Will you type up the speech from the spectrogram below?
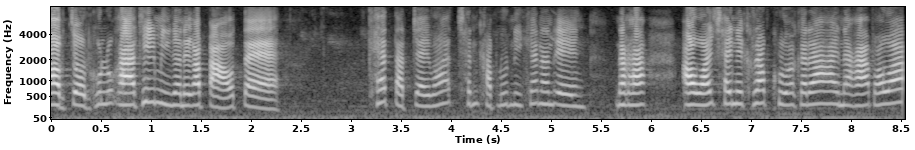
ตอบโจทย์คุณลูกค้าที่มีเงินในกระเป๋า แต่แค่ตัดใจว่าฉันขับรุ่นนี้แค่นั้นเองนะคะ เอาไว้ใช้ในครอบครัวก็ได้นะคะ เพราะว่า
